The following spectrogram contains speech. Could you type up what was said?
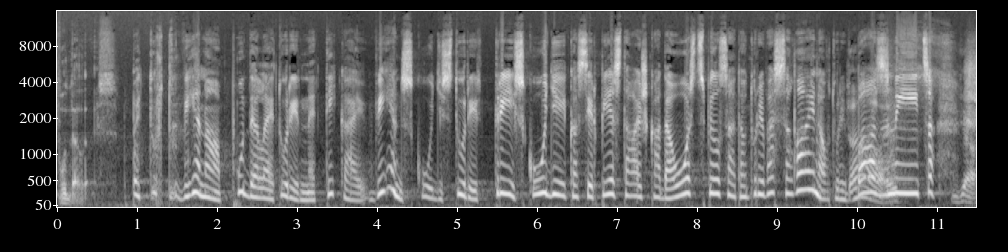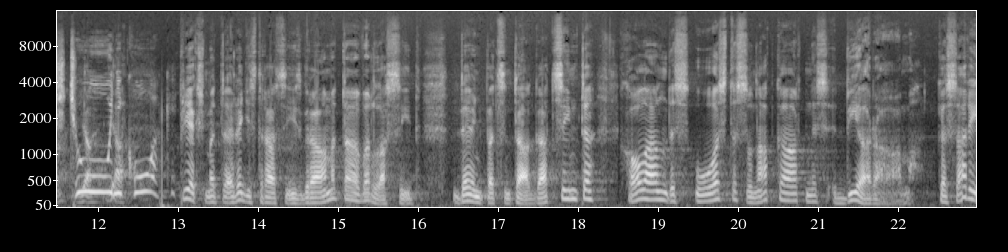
pudelēs. Bet tur, tur vienā pudelē tur ir ne tikai viens kuģis, tur ir trīs kuģi, kas ir piestājuši kādā ostas pilsētā, tur ir vesela ainava. Tur ir Tā, baznīca, jā, šķūņi, jā, jā. koki. Priekšmeta reģistrācijas grāmatā var lasīt 19. gadsimta Holandes ostas un apkārtnes diorāma, kas arī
